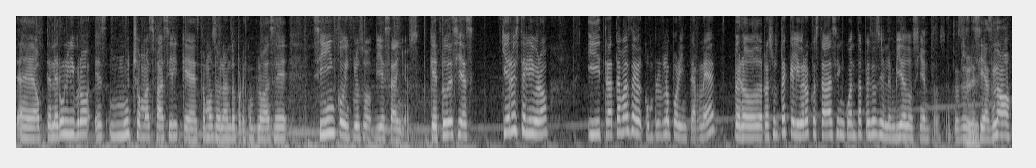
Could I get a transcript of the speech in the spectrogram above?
eh, obtener un libro es mucho más fácil que estamos hablando, por ejemplo, hace 5, incluso 10 años. Que tú decías, quiero este libro y tratabas de comprarlo por internet, pero resulta que el libro costaba 50 pesos y el envío 200. Entonces Sí. decías, no,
